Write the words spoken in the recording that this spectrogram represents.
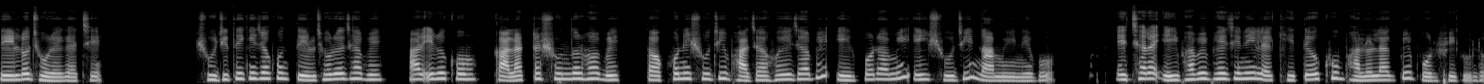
তেলও ঝরে গেছে। সুজি থেকে যখন তেল ঝরে যাবে আর এরকম কালারটা সুন্দর হবে, তখনই সুজি ভাজা হয়ে যাবে। এরপর আমি এই সুজি নামিয়ে নেব। এছাড়া এইভাবে ভেজে নিলে খেতেও খুব ভালো লাগবে বরফিগুলো।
